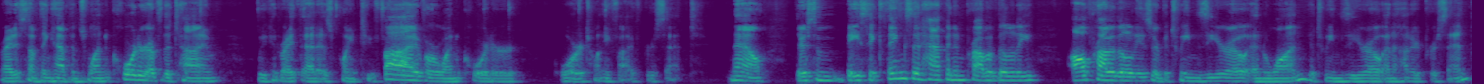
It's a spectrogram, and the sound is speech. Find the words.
right, if something happens one quarter of the time, we could write that as 0.25 or one quarter or 25%. Now, there's some basic things that happen in probability. All probabilities are between zero and one, between zero and 100%.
